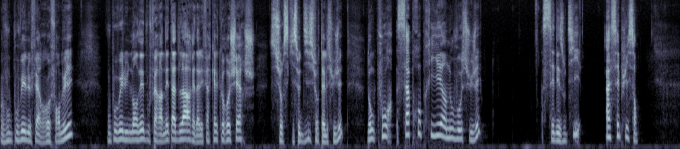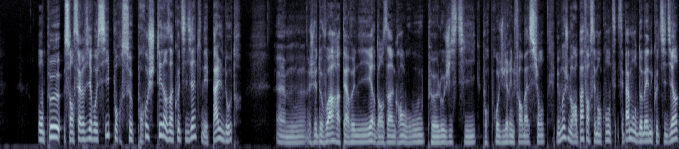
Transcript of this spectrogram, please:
Vous pouvez le faire reformuler. Vous pouvez lui demander de vous faire un état de l'art et d'aller faire quelques recherches sur ce qui se dit sur tel sujet. Donc pour s'approprier un nouveau sujet, c'est des outils assez puissants. On peut s'en servir aussi pour se projeter dans un quotidien qui n'est pas le nôtre. Euh, je vais devoir intervenir dans un grand groupe euh, logistique pour produire une formation. Mais moi, je ne me rends pas forcément compte, ce n'est pas mon domaine quotidien.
